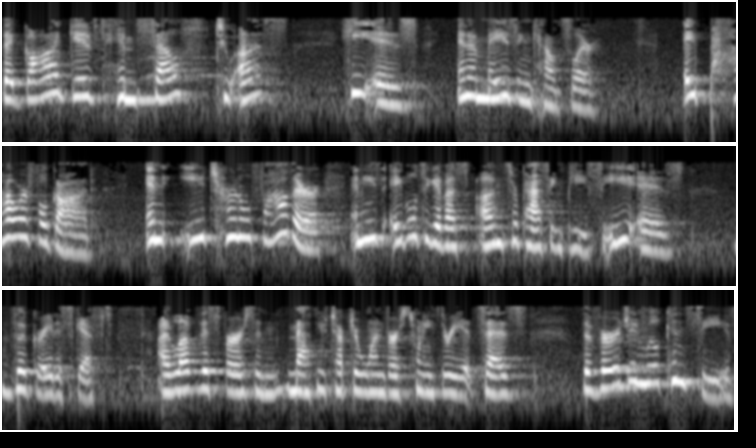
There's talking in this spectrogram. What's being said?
That God gives Himself to us? He is an amazing counselor, a powerful God, an eternal Father, and He's able to give us unsurpassing peace. He is the greatest gift. I love this verse in Matthew chapter 1 verse 23. It says, the virgin will conceive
